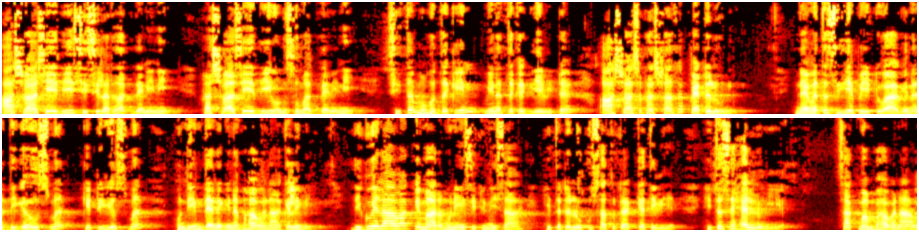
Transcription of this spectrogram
ආශ්වාසයේදී සිසිලසක් දැනිනි. ප්‍රශ්වාසයේදී උණුසුමක් දැනිනි. සිත මොහොතකින් වෙනතක ගිය විට ආශ්වාස ප්‍රශ්වාස පැටළුනි. නැවත සිහිය පිහිටුවාගෙන දිග හුස්ම, කෙටි හුස්ම හොඳින් දැනගෙන භාවනා කළෙමි. දිගු වේලාවක් එම අරමුණේ සිටි නිසා හිතට ලොකු සතුටක් ඇතිවිය. හිත සැහැල්ලු විය. සක්මන් භාවනාව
